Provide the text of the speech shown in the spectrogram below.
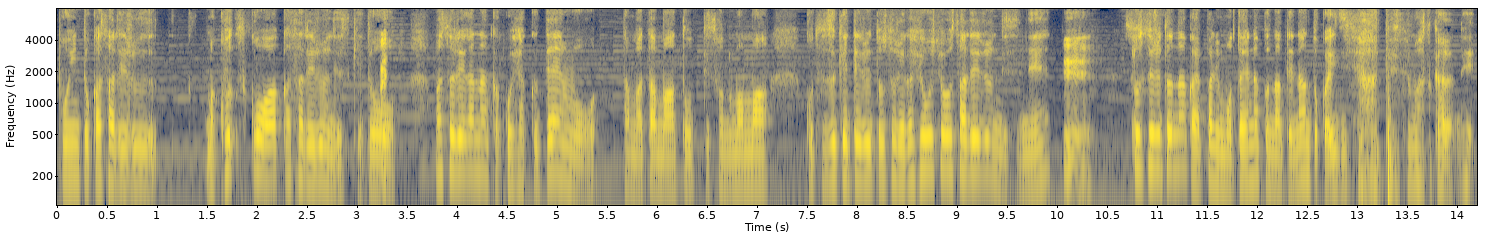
ポイント化される、まあ、コスコア化されるんですけど、はいまあ、それがなんか500点をたまたま取ってそのままこう続けてるとそれが表彰されるんですね。ええ。そうするとなんかやっぱりもったいなくなってなんとか維持しようってしますからね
